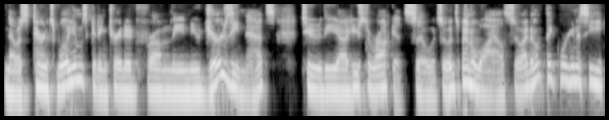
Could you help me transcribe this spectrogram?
that was Terrence Williams getting traded from the New Jersey Nets to the uh, Houston Rockets. So so it's been a while. So I don't think we're going to see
